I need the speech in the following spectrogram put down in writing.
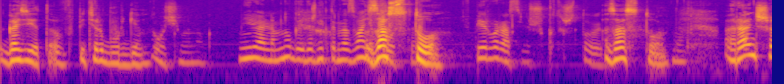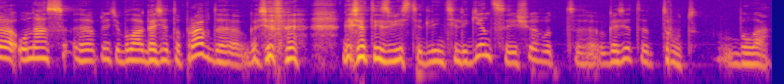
газет в Петербурге? Очень много. Нереально много, и даже некоторые названия За просто... 100. В первый раз вижу, что это. За 100. Да. Раньше у нас, э, понимаете, была газета «Правда», газета, газета «Известия» для интеллигенции, еще вот э, газета «Труд» была.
